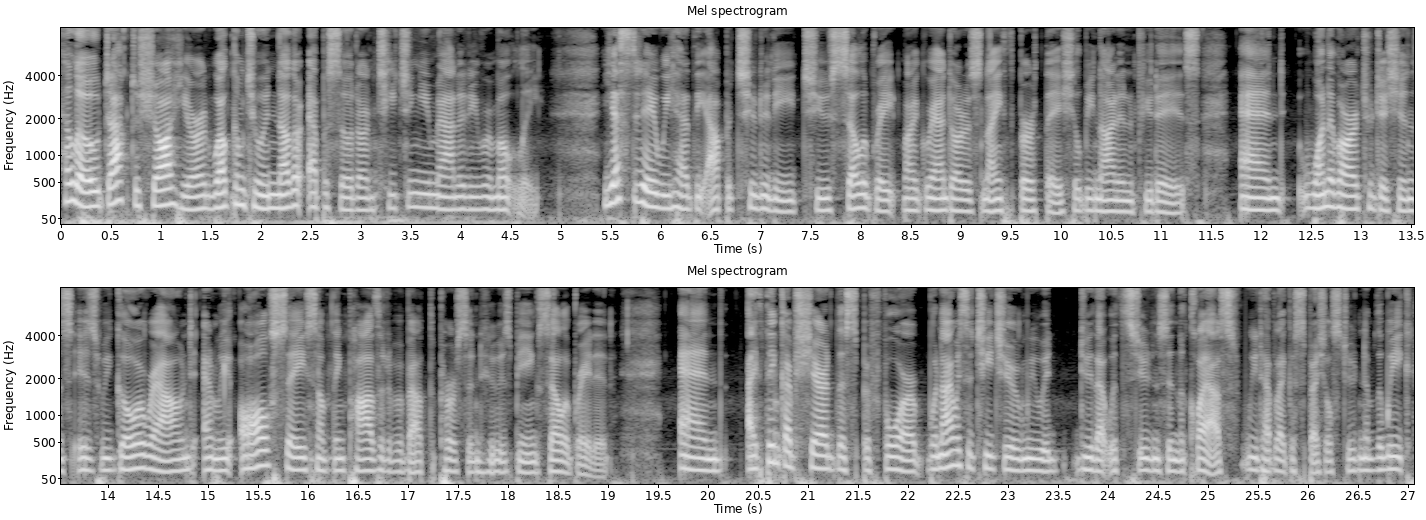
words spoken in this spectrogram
Hello, Dr. Shaw here, and welcome to another episode on Teaching Humanity Remotely. Yesterday, we had the opportunity to celebrate my granddaughter's ninth birthday. She'll be nine in a few days. And one of our traditions is we go around and we all say something positive about the person who is being celebrated. And I think I've shared this before. When I was a teacher and we would do that with students in the class, we'd have like a special student of the week.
